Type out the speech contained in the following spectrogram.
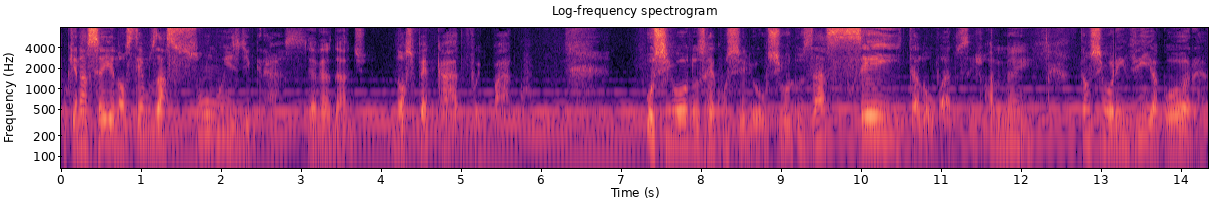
porque na ceia nós temos ações de graça. É verdade. Nosso pecado foi pago. O Senhor nos reconciliou, o Senhor nos aceita, louvado seja. Amém. Então, Senhor, envia agora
